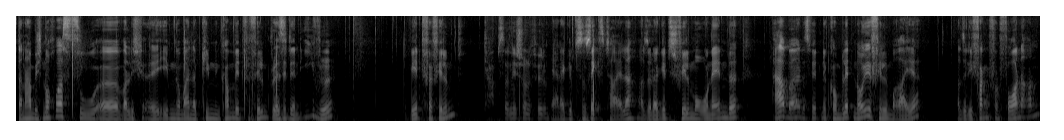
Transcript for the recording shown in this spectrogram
dann habe ich noch was zu, äh, weil ich äh, eben gemeint habe, Kingdom Come wird verfilmt. Resident Evil wird verfilmt es da nicht schon einen Film? Ja, da gibt es einen Sechsteiler. Also da gibt es Filme ohne Ende. Aber das wird eine komplett neue Filmreihe. Also die fangen von vorne an.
